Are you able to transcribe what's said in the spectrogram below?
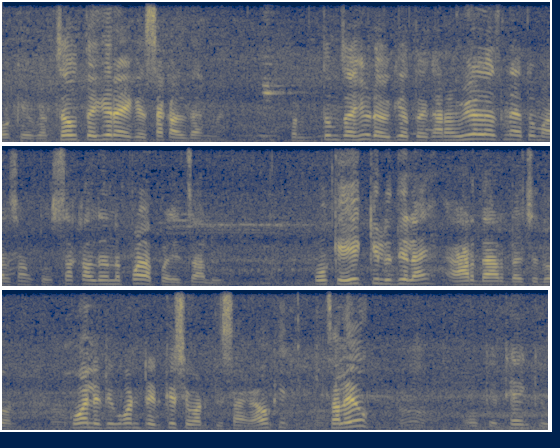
ओके ओके चौथं गिरायक आहे सकाळ पण तुमचा व्हिडिओ घेतोय कारण वेळच नाही तुम्हाला सांगतो. सकाळ त्यांना पळापळी चालू आहे. ओके एक किलो दिलाय. अर्धा अर्धाचे दोन. क्वालिटी क्वांटिटी कशी वाटते सांगा ओके चला येऊ? ओके थँक्यू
